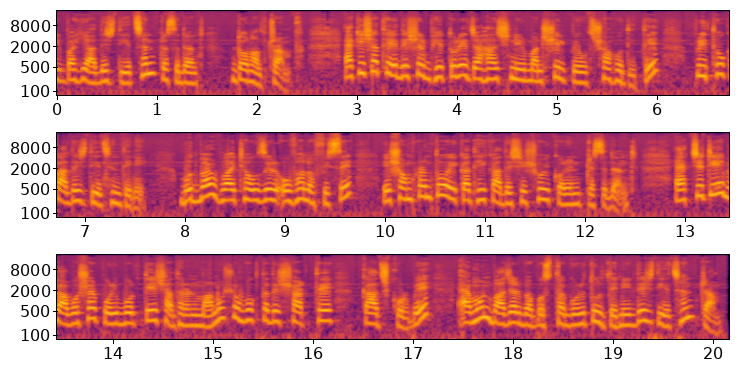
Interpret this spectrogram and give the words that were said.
নির্বাহী আদেশ দিয়েছেন প্রেসিডেন্ট ডোনাল্ড ট্রাম্প। একই সাথে দেশের ভেতরে জাহাজ নির্মাণ শিল্পে উৎসাহ দিতে পৃথক আদেশ দিয়েছেন তিনি। বুধবার হোয়াইট হাউসের ওভাল অফিসে এ সংক্রান্ত একাধিক আদেশে সই করেন প্রেসিডেন্ট। একচেটিয়ে ব্যবসার পরিবর্তে সাধারণ মানুষ ও ভোক্তাদের স্বার্থে কাজ করবে, এমন বাজার ব্যবস্থা গড়ে তুলতে নির্দেশ দিয়েছেন ট্রাম্প।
